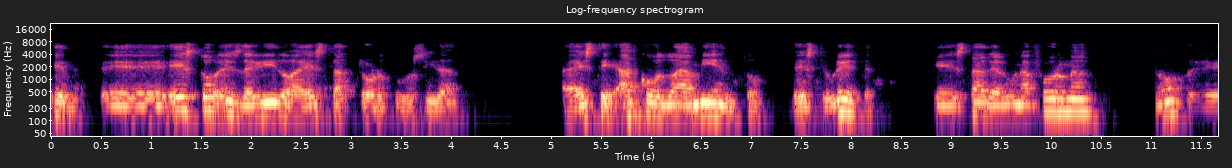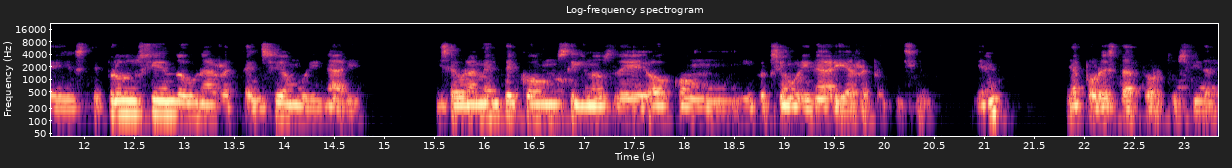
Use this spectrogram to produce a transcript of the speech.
Bien, eh, esto es debido a esta tortuosidad, a este acodamiento de este uréter, que está de alguna forma este, produciendo una retención urinaria. y seguramente con signos de o con infección urinaria repetición. ¿Bien? Ya por esta tortuosidad.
